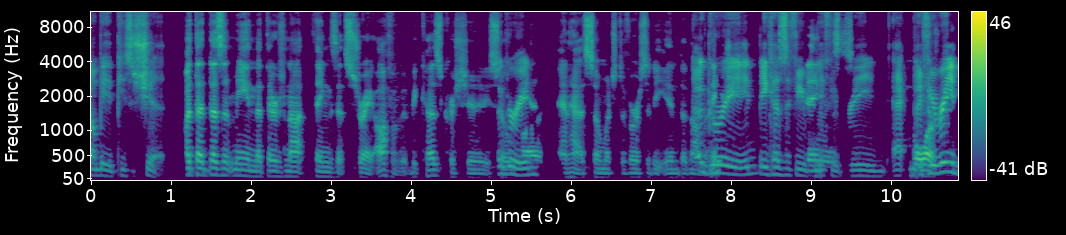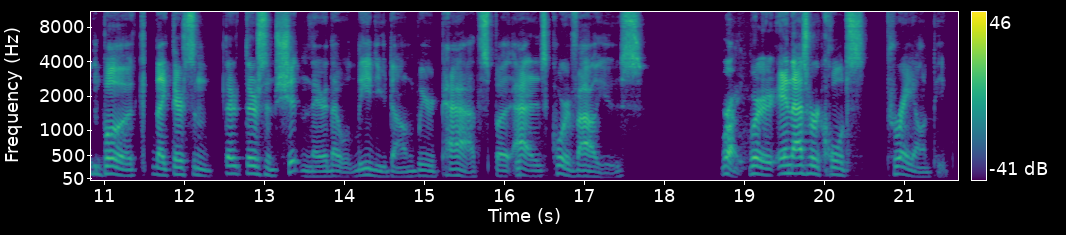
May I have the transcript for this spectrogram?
Don't be a piece of shit. But that doesn't mean that there's not things that stray off of it because Christianity is so Agreed. large and has so much diversity in denominations. Agreed, because if you if you read uh, if you read the book, like there's some there there's some shit in there that will lead you down weird paths, but at its core values, Right. where and that's where cults prey on people.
